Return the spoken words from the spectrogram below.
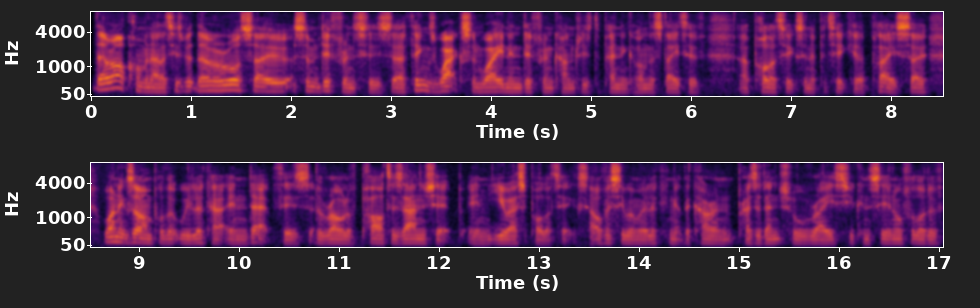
There are commonalities, but there are also some differences. Uh, things wax and wane in different countries depending on the state of uh, politics in a particular place. So, one example that we look at in depth is the role of partisanship in US politics obviously, when we're looking at the current presidential race, you can see an awful lot of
